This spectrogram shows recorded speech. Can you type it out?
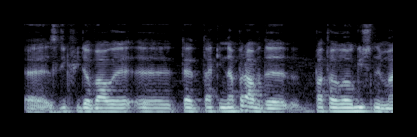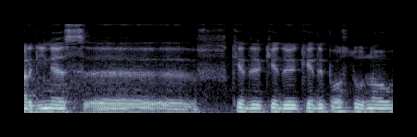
e, zlikwidowały e, ten taki naprawdę patologiczny margines, e, kiedy, kiedy, kiedy po prostu no,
